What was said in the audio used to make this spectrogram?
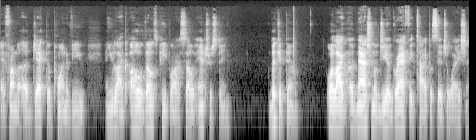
eh, from an objective point of view, and you like, oh, those people are so interesting. Look at them, or like a National Geographic type of situation.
